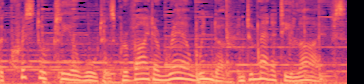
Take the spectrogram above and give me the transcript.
The crystal clear waters provide a rare window into manatee lives.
